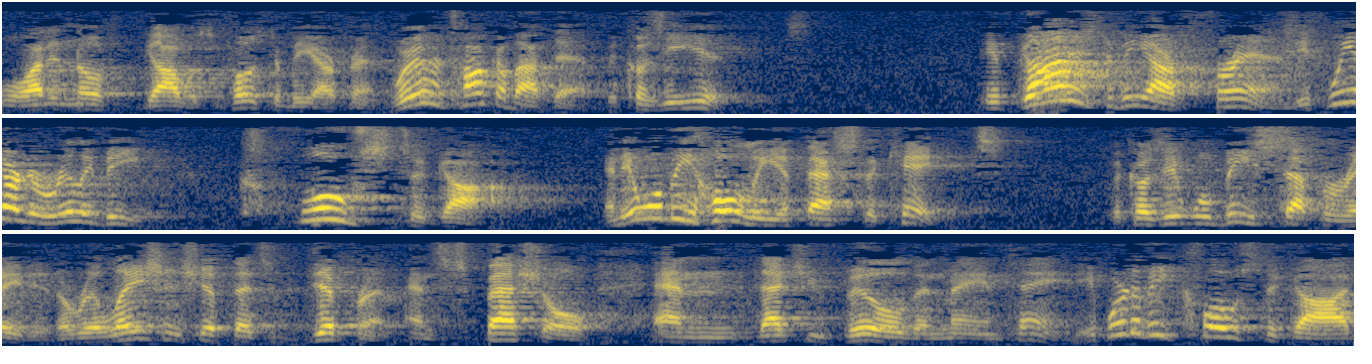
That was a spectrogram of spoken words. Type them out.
well, I didn't know if God was supposed to be our friend. We're going to talk about that because He is. If God is to be our friend, if we are to really be close to God, and it will be holy if that's the case, because it will be separated, a relationship that's different and special and that you build and maintain. If we're to be close to God,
